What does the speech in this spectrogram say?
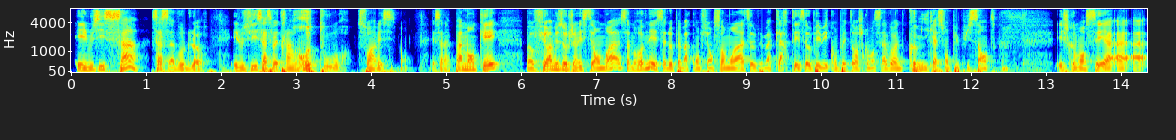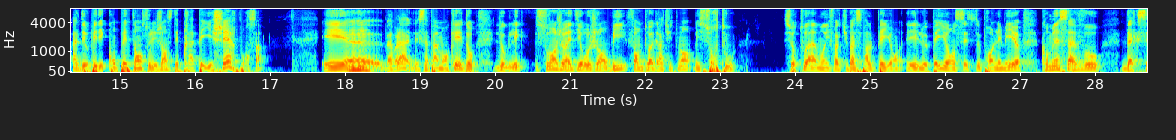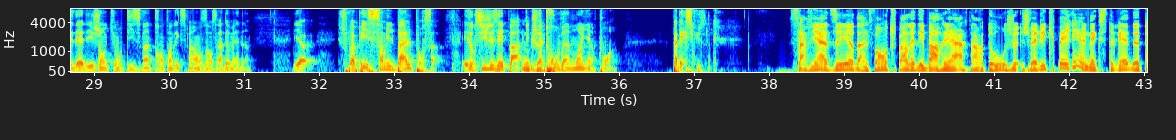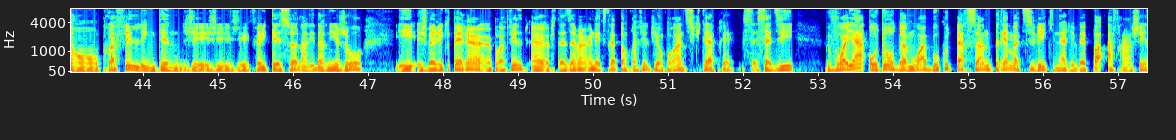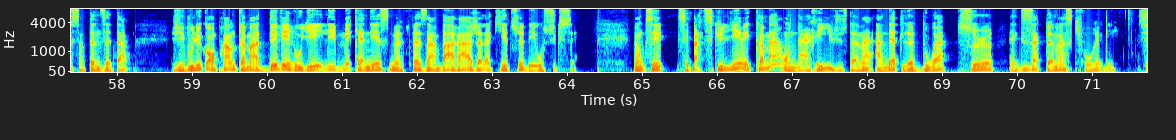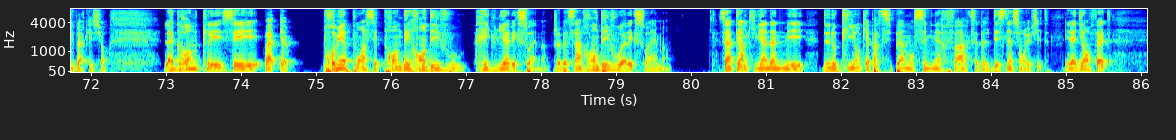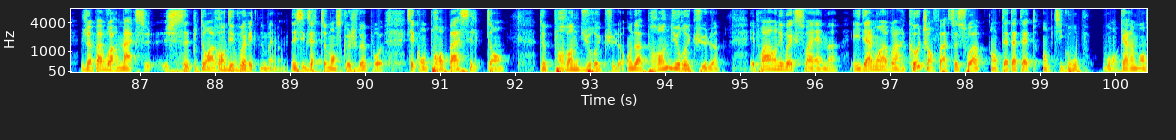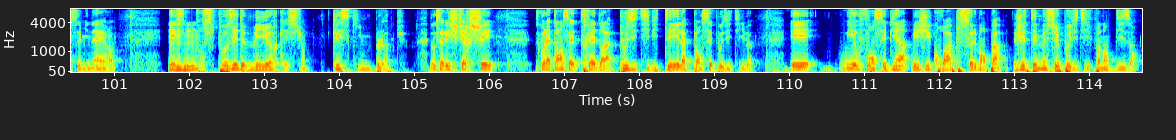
Et je me suis dit, ça, ça, ça vaut de l'or. Et je me suis dit, ça, ça va être un retour sur investissement. Et ça n'a pas manqué. Bah, au fur et à mesure que j'investissais en moi, ça me revenait. Ça développait ma confiance en moi, ça développait ma clarté, ça développait mes compétences. Je commençais à avoir une communication plus puissante. Et je commençais à, développer des compétences où les gens étaient prêts à payer cher pour ça. Et euh, ben voilà, ça n'a pas manqué. Donc, donc les, souvent, j'aimerais dire aux gens, oui, forme-toi gratuitement, mais surtout, surtout à un moment, une fois que tu passes par le payant. Et le payant, c'est de prendre les meilleurs. Combien ça vaut d'accéder à des gens qui ont 10, 20, 30 ans d'expérience dans un domaine? Je pourrais payer 100 000 balles pour ça. Et donc, si je les ai pas, je trouve un moyen, point. Pas d'excuse. Ça revient à dire, dans le fond, tu parlais des barrières tantôt. Je, vais récupérer un extrait de ton profil LinkedIn. J'ai feuilleté ça dans les derniers jours. Et je vais récupérer un, profil, c'est-à-dire un, extrait de ton profil, puis on pourra en discuter après. Ça, dit Voyant autour de moi beaucoup de personnes très motivées qui n'arrivaient pas à franchir certaines étapes, j'ai voulu comprendre comment déverrouiller les mécanismes faisant barrage à la quiétude et au succès. Donc, c'est particulier, mais comment on arrive justement à mettre le doigt sur exactement ce qu'il faut régler? Super question. La grande clé, c'est, bah, Premier point, c'est prendre des rendez-vous réguliers avec soi-même. J'appelle ça un rendez-vous avec soi-même. C'est un terme qui vient d'un de, mes, de nos clients qui a participé à mon séminaire phare qui s'appelle Destination Réussite. Il a dit en fait, je viens pas voir Max, c'est plutôt un rendez-vous avec nous-mêmes. Et c'est exactement ce que je veux pour eux. C'est qu'on prend pas assez le temps de prendre du recul. On doit prendre du recul et prendre un rendez-vous avec soi-même. Et idéalement avoir un coach en face, ce soit en tête à tête, en petit groupe ou en carrément en séminaire. Et mhm. pour se poser de meilleures questions. Qu'est-ce qui me bloque? Donc, c'est aller chercher parce qu'on a tendance à être très dans la positivité, la pensée positive. Et oui, au fond, c'est bien, mais j'y crois absolument pas. J'étais monsieur positif pendant 10 ans.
